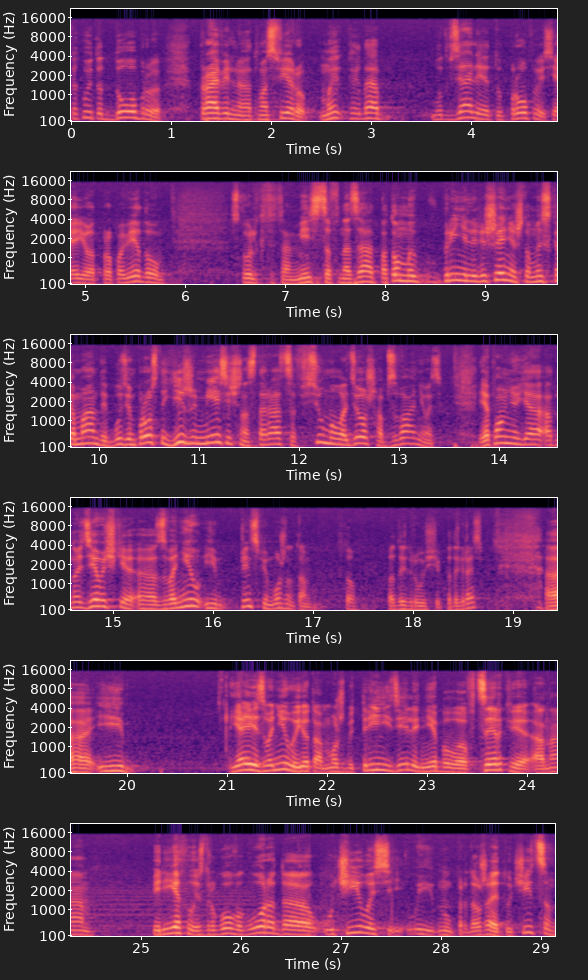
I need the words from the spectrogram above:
какую-то добрую, правильную атмосферу. Мы, когда вот взяли эту проповедь, я ее отпроповедовал, сколько-то там месяцев назад. Потом мы приняли решение, что мы с командой будем просто ежемесячно стараться всю молодежь обзванивать. Я помню, я одной девочке э, звонил, и, в принципе, можно там, кто подыгрывающий, подыграть. Э, и я ей звонил, ее там, может быть, три недели не было в церкви, она переехала из другого города, училась, и, ну, продолжает учиться.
